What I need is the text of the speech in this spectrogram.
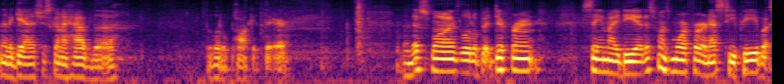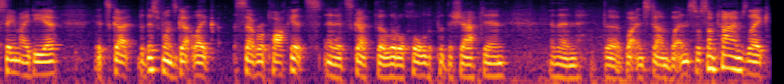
And then again, it's just going to have the, the little pocket there. And this one's a little bit different. Same idea. This one's more for an STP, but same idea. It's got, but this one's got like several pockets and it's got the little hole to put the shaft in and then the button stun button. So sometimes like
